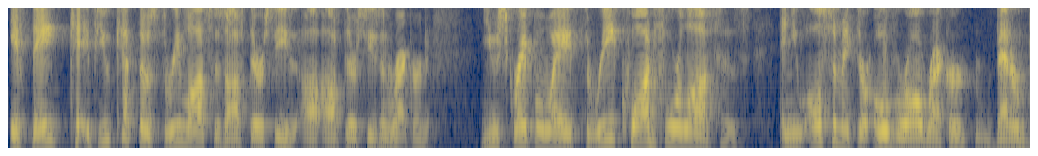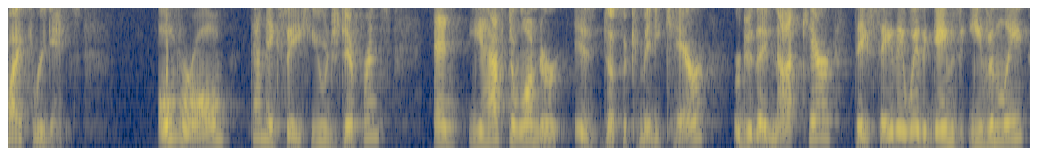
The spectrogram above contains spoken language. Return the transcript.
If they if you kept those three losses off their season off their season record, you scrape away three quad four losses and you also make their overall record better by three games. Overall, that makes a huge difference and you have to wonder is does the committee care or do they not care? They say they weigh the games evenly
